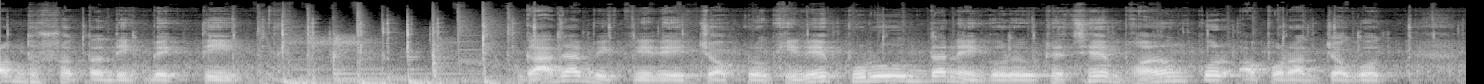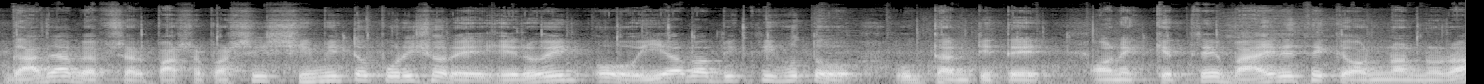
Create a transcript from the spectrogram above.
অর্ধশতাধিক ব্যক্তি। গাঁজা বিক্রির এই চক্র ঘিরে পুরো উদ্যানে গড়ে উঠেছে ভয়ঙ্কর অপরাধ জগৎ। গাঁজা ব্যবসার পাশাপাশি সীমিত পরিসরে হেরোইন ও ইয়াবা বিক্রি হতো উদ্যানটিতে। অনেক ক্ষেত্রে বাইরে থেকে অন্যান্যরা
